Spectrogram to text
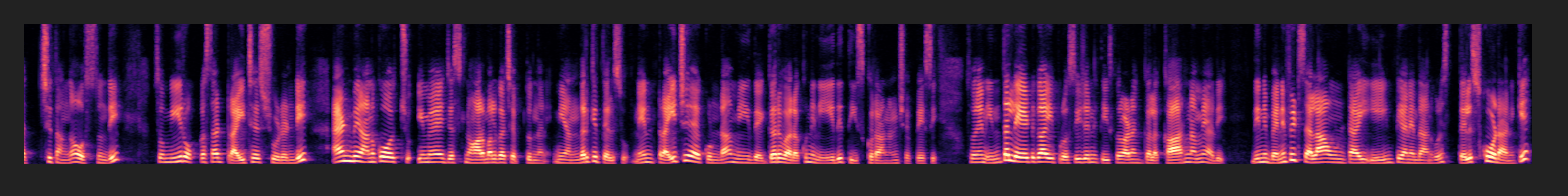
ఖచ్చితంగా వస్తుంది. సో మీరు ఒక్కసారి ట్రై చేసి చూడండి. అండ్ మీరు అనుకోవచ్చు ఈమె జస్ట్ నార్మల్గా చెప్తుందని. మీ అందరికీ తెలుసు. నేను ట్రై చేయకుండా మీ దగ్గర వరకు నేను ఏది తీసుకురానని చెప్పేసి. సో నేను ఇంత లేట్గా ఈ ప్రొసీజర్ని తీసుకురావడానికి గల కారణమే అది. దీని బెనిఫిట్స్ ఎలా ఉంటాయి? ఏంటి? అనే దాని గురించి తెలుసుకోవడానికి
